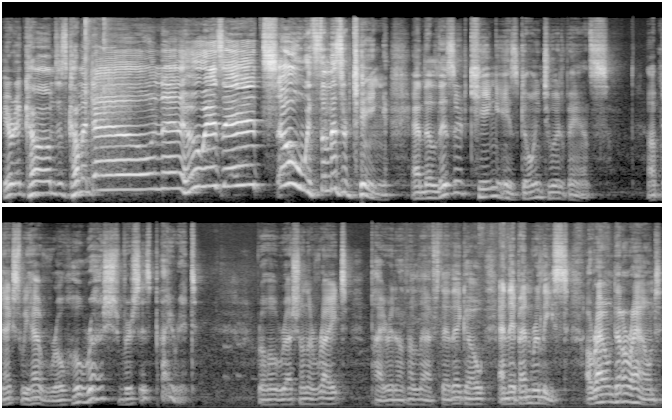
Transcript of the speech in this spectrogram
Here it comes. It's coming down. And who is Oh, it's the Lizard King. And the Lizard King is going to advance. Up next, we have Rojo Rush versus Pirate. Rojo Rush on the right, Pirate on the left. There they go, and they've been released. Around and around.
